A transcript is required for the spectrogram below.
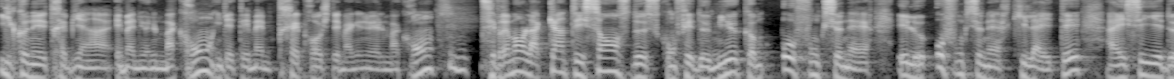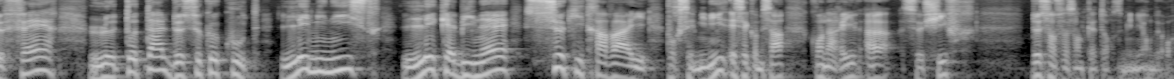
Il connaît très bien Emmanuel Macron, il était même très proche d'Emmanuel Macron. C'est vraiment la quintessence de ce qu'on fait de mieux comme haut fonctionnaire. Et le haut fonctionnaire qu'il a été a essayé de faire le total de ce que coûtent les ministres, les cabinets, ceux qui travaillent pour ces ministres. Et c'est comme ça qu'on arrive à ce chiffre 274 millions d'euros.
